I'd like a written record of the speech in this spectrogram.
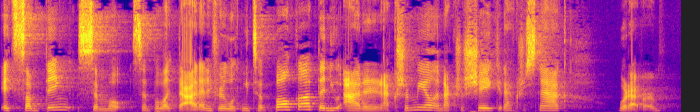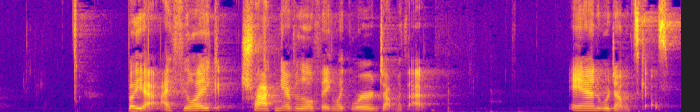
It's something simple, simple like that. And if you're looking to bulk up, then you add in an extra meal, an extra shake, an extra snack, whatever. But yeah, I feel like tracking every little thing, like we're done with that. And we're done with scales.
